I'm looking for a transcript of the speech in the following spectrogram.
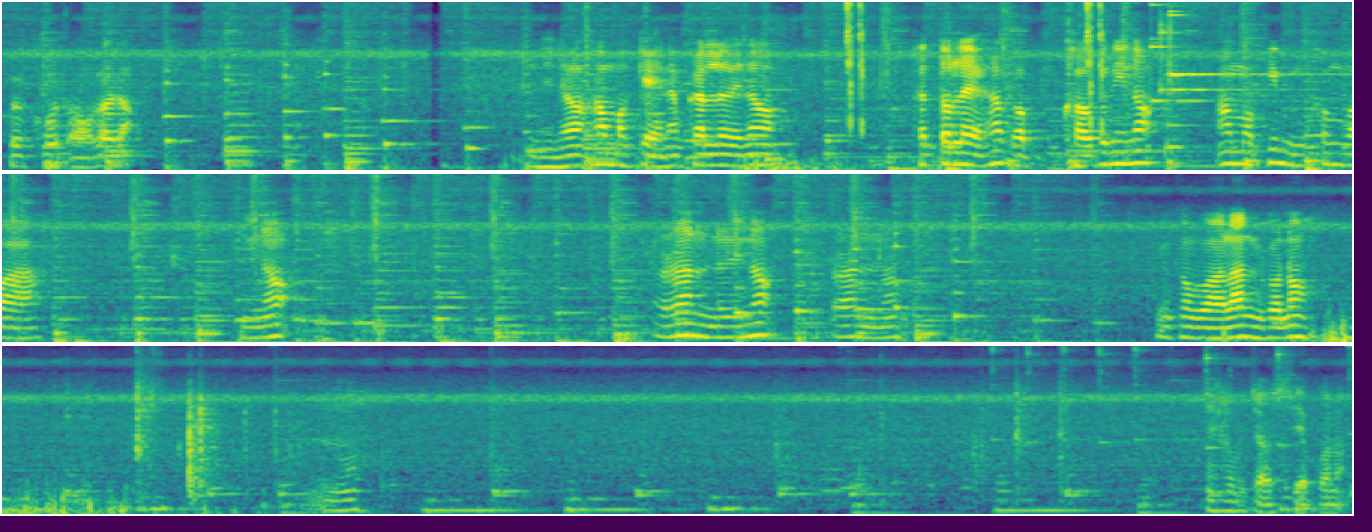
เปิดโคตรออกเลยเนาะ นี่เนาะเข้ามาแกะนำกันเลยเนาะขั้นตอนแรกครับกับเขาตัวนี้เนาะเอามาพิมพ์คำว่านี่เนาะรันเลยเนาะรันเนาะพิมพ์คำว่ารันก่อนเนาะนาะให้ข้าพเจ้าเสียบก่อนเนาะ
